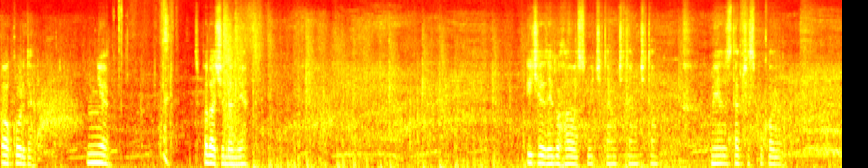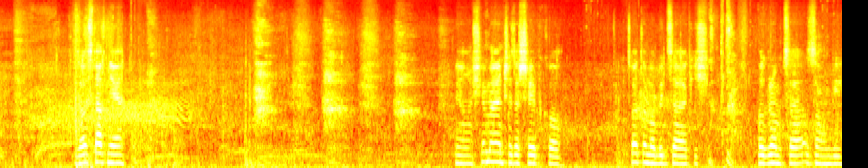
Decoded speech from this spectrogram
O kurde. Nie. Spadać ode mnie. Idźcie z jego hałasu, idźcie tam, idźcie tam, idźcie tam. Mnie zostawcie w spokoju. Zostaw mnie. Ja się męczę za szybko. Co to ma być za jakiś pogromca zombie?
